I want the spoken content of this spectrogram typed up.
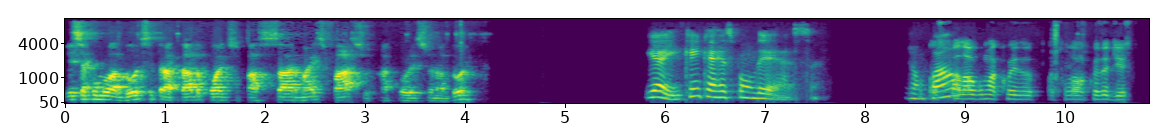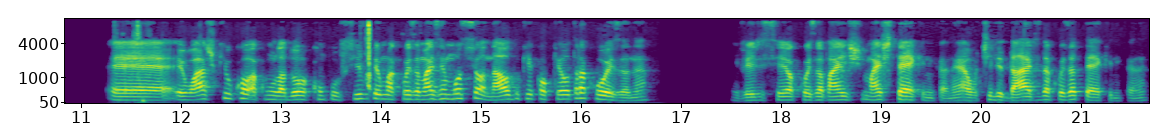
Esse acumulador, se tratado, pode passar mais fácil a colecionador? E aí, quem quer responder essa? João Paulo? Posso falar alguma coisa, posso falar uma coisa disso. É, eu acho que o acumulador compulsivo tem uma coisa mais emocional do que qualquer outra coisa, né? Em vez de ser a coisa mais, mais técnica, né? A utilidade da coisa técnica, né?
